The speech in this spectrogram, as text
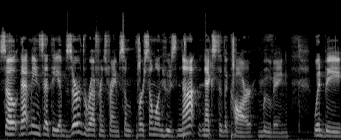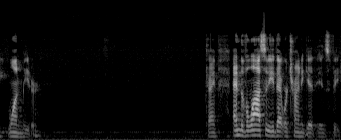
So that means that the observed reference frame some, for someone who's not next to the car moving would be one meter. Okay, and the velocity that we're trying to get is v.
